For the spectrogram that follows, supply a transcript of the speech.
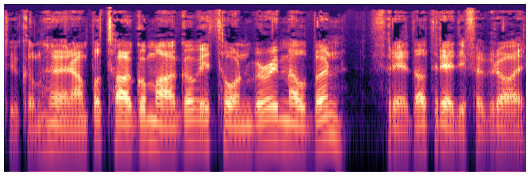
Du kan høre ham på Tago Mago i Thornbury, Melbourne, fredag 3. februar.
